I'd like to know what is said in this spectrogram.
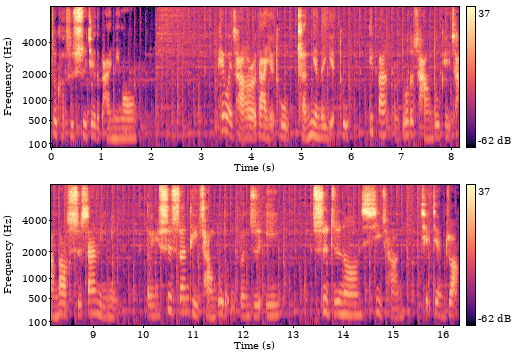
这可是世界的排名哦。黑尾长耳大野兔，成年的野兔，一般耳朵的长度可以长到十三厘米，等于是身体长度的五分之一。四肢呢，细长且健壮，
